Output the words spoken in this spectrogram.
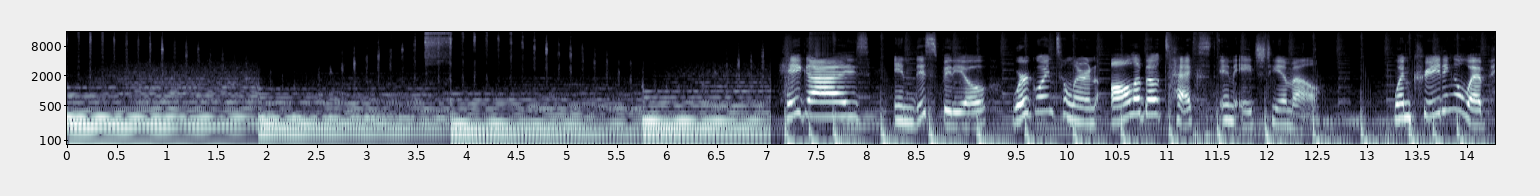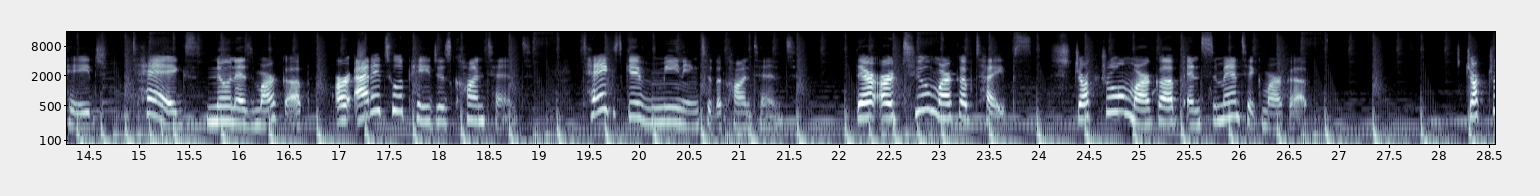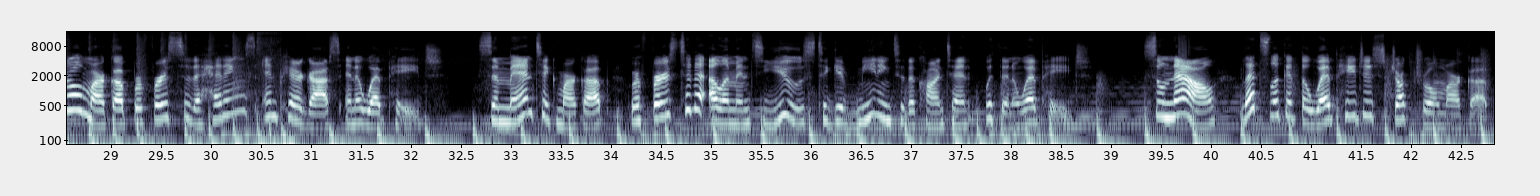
Hey guys! In this video, we're going to learn all about text in HTML. When creating a web page, tags, known as markup, are added to a page's content. Tags give meaning to the content. There are two markup types, structural markup and semantic markup. Structural markup refers to the headings and paragraphs in a web page. Semantic markup refers to the elements used to give meaning to the content within a web page. So now, let's look at the web page's structural markup.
